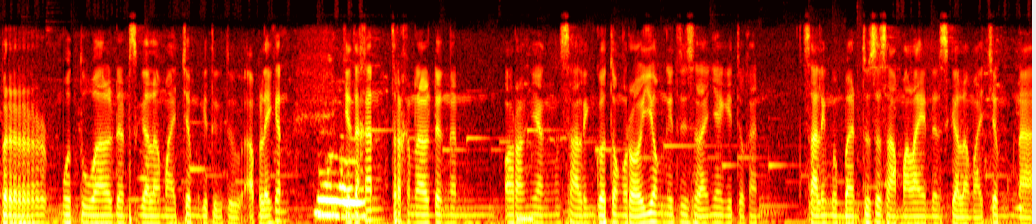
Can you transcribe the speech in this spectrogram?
bermutual dan segala macam gitu-gitu. Apalagi kan kita kan terkenal dengan orang yang saling gotong royong gitu istilahnya gitu kan. Saling membantu sesama lain dan segala macam nah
